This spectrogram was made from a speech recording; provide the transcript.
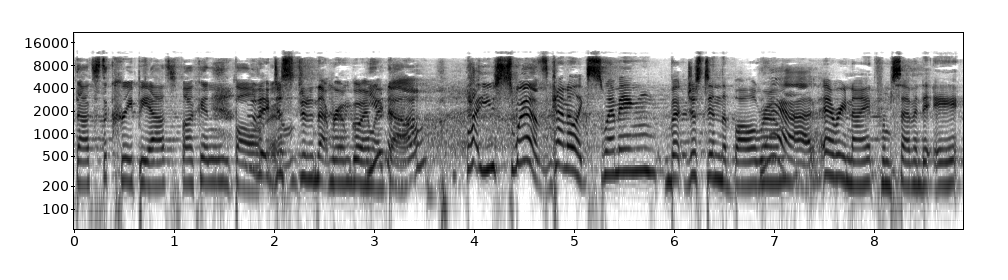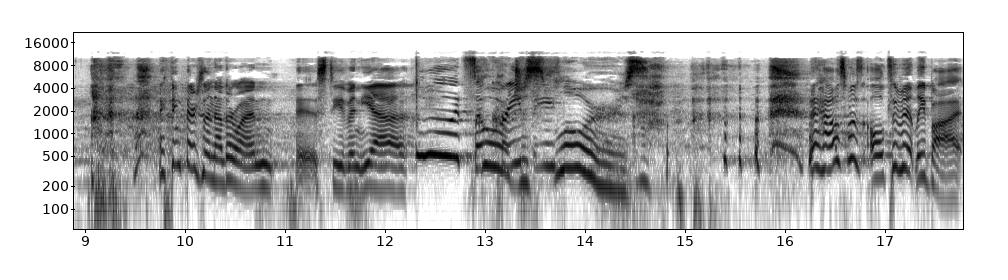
That's the creepy ass fucking ballroom. They just stood in that room going you like know that. how you swim. It's kind of like swimming, but just in the ballroom Yeah. every night from seven to eight. I think there's another one, uh, Stephen. Yeah. Ooh, it's so Gorgeous creepy. floors. The house was ultimately bought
